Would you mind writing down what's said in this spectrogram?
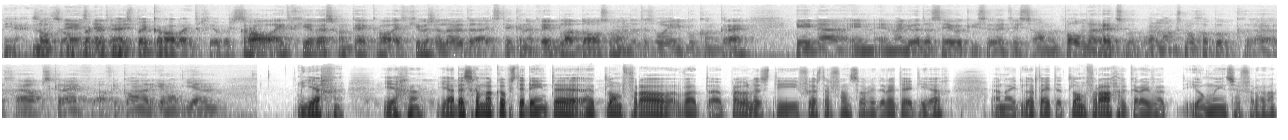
Nee, hy is nog nie. Hy is, is by Kraal Uitgewers. Kraal Uitgewers, gaan kyk Kraal Uitgewers. Hulle het 'n uitstekende webblad daarso en dit is waar jy die boek kan kry. En uh en en my nota sê ook hierso dat jy saam met Paul Marits ook onlangs nog 'n boek uh, gehelp skryf Afrikaner 101 Ja, ja, ja, dis gemik op studente, 'n klomp vrae wat uh, Paulus die voorsteur van Solidariteit Jeug en hy het oortyd 'n klomp vrae gekry wat jong mense vra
